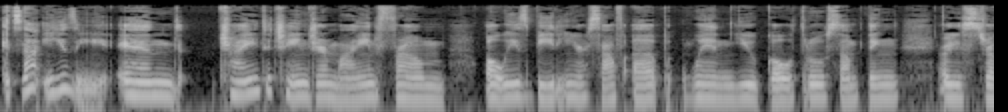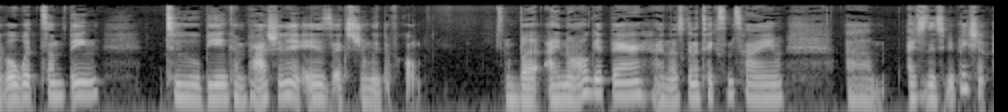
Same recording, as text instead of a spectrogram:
it's not easy and trying to change your mind from always beating yourself up when you go through something or you struggle with something to being compassionate is extremely difficult. But I know I'll get there. I know it's going to take some time. Um, I just need to be patient.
